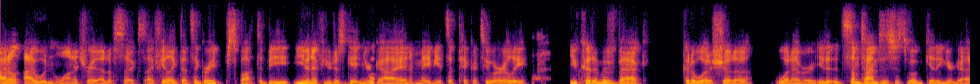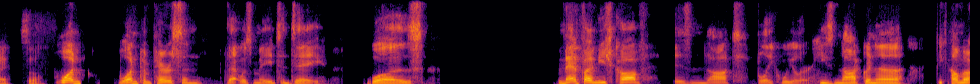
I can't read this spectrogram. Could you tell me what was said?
I don't. I wouldn't want to trade out of six. I feel like that's a great spot to be, even if you're just getting your guy and maybe it's a pick or two early. You could have moved back, could have, would have, should have, whatever. It, sometimes it's just about getting your guy. So one one comparison that was made today was Matvei Michkov is not Blake Wheeler. He's not going to become an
